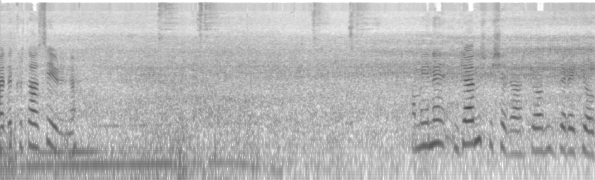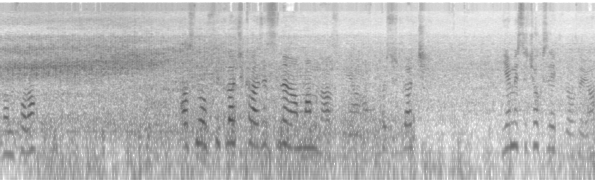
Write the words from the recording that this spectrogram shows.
Nerede kırtasiye ürünü. Ama yine gelmiş bir şeyler. Gördüğünüz bebek yorganı falan. Aslında o sütlaç kazesinden almam lazım ya. O sütlaç yemesi çok zevkli oluyor.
